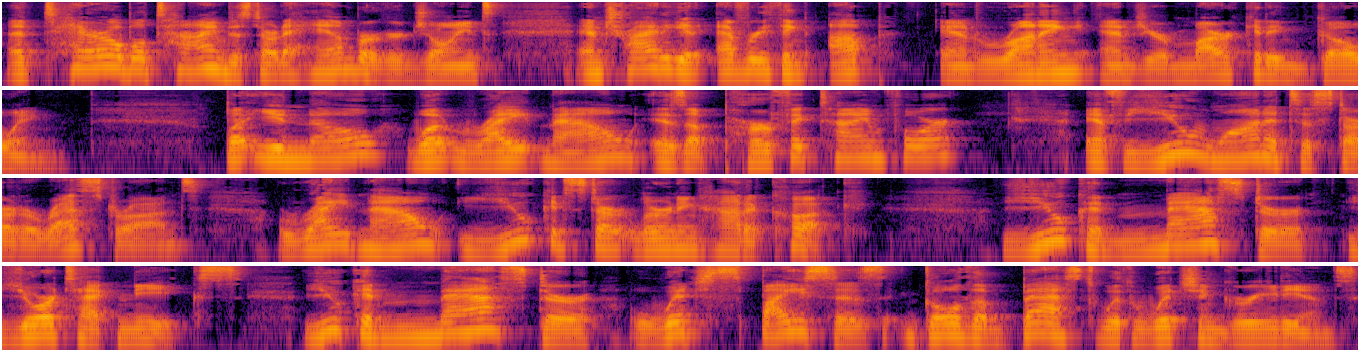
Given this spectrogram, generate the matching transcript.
a terrible time to start a hamburger joint and try to get everything up and running and your marketing going. But you know what right now is a perfect time for? If you wanted to start a restaurant, right now you could start learning how to cook. You could master your techniques you can master which spices go the best with which ingredients.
